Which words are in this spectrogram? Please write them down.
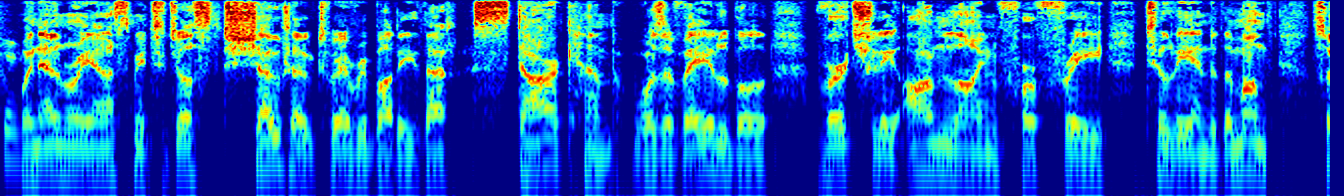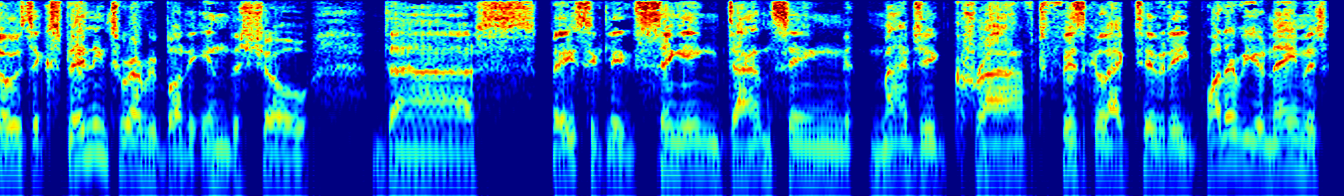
yes. when Elmarie asked me to just shout out to everybody that Starcamp was available virtually online for free till the end of the month. So I was explaining to everybody in the show that basically singing, dancing, magic, craft, physical activity, whatever you name it,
